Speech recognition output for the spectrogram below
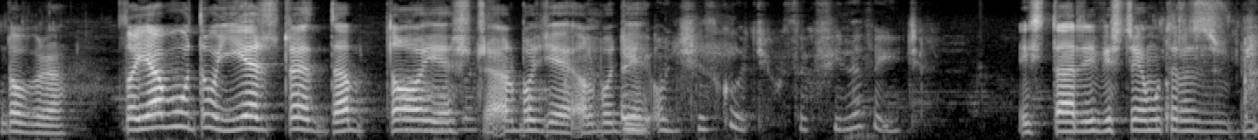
Dobra. To ja mu tu jeszcze dam to jeszcze, albo nie, albo nie. Ej, on się zgodził, za chwilę wyjdzie. Ej stary, wiesz co ja mu teraz wbi-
